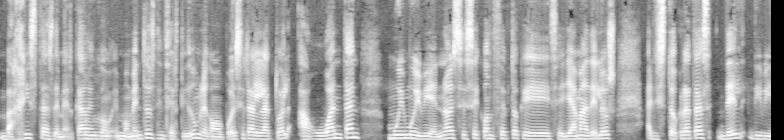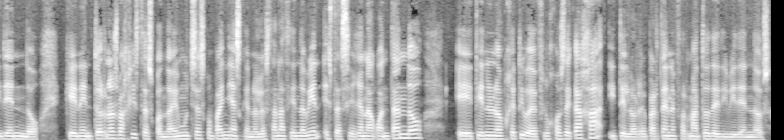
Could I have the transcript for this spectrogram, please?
bajistas de mercado, en, en, momentos de incertidumbre, como puede ser el actual, aguantan muy, muy bien, ¿no? Es ese concepto que se llama de los aristócratas es del dividendo, que en entornos bajistas, cuando hay muchas compañías que no lo están haciendo bien, estas siguen aguantando, eh, tienen un objetivo de flujos de caja y te lo reparten en formato de dividendos.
